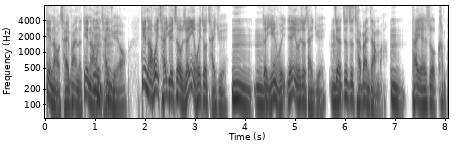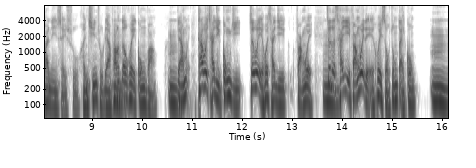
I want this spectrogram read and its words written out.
电脑裁判的电脑会裁决哦。电脑会裁决之后，人也会做裁决。嗯嗯，对，人也会人也会做裁决。这这是裁判长嘛？嗯，他也是说看判定谁输，很清楚，两方都会攻防。嗯，两位他会采取攻击，这位也会采取防卫。这个采取防卫的也会手中带攻。嗯，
